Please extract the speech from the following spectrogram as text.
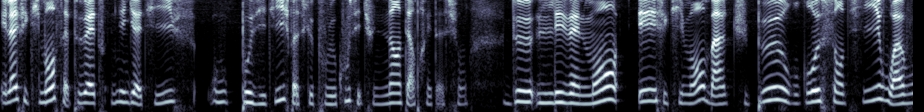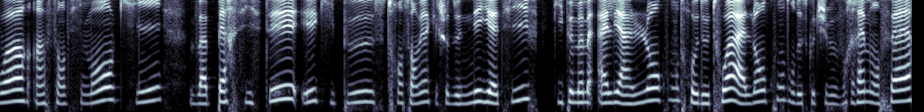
Et là effectivement ça peut être négatif ou positif, parce que pour le coup c'est une interprétation de l'événement et effectivement bah, tu peux ressentir ou avoir un sentiment qui va persister et qui peut se transformer en quelque chose de négatif qui peut même aller à l'encontre de toi, à l'encontre de ce que tu veux vraiment faire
